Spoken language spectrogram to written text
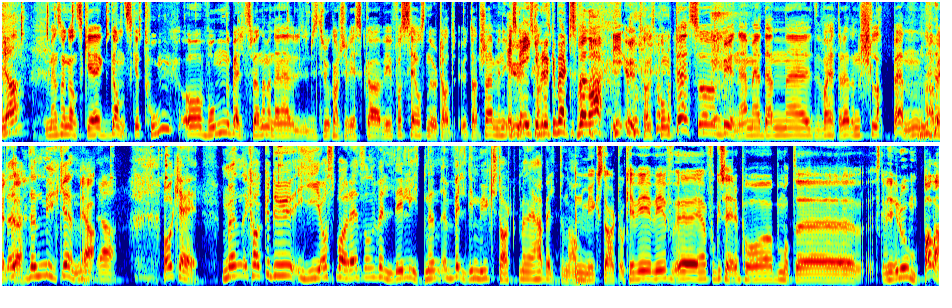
Ja. Med en sånn ganske, ganske tung og vond beltespenne. Men den jeg tror kanskje vi skal Vi får se åssen det utarter seg. Men i, i utgangspunktet så begynner jeg med den eh, Hva heter det? Den slappe enden av beltet. den myke enden. Ja. Ok, Men kan ikke du gi oss bare en sånn veldig liten, en veldig myk start med det her beltet nå? En myk start. Ok, Vi, vi eh, jeg fokuserer på på en måte Skal vi si rumpa, da.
